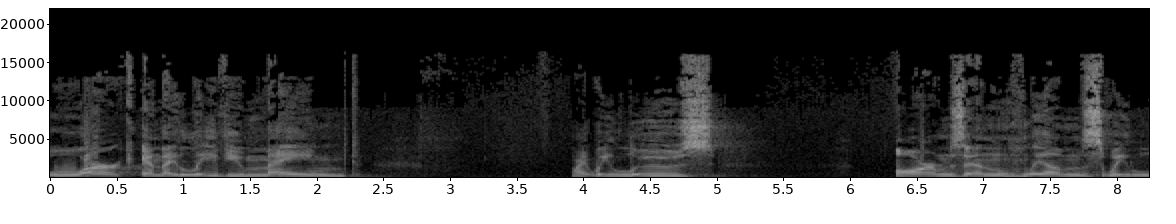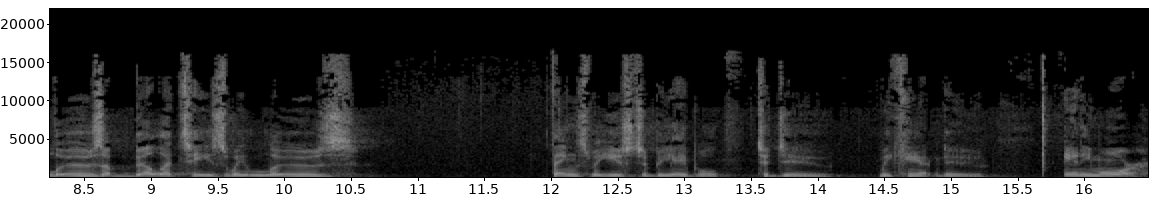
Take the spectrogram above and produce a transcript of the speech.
work and they leave you maimed. Right? We lose arms and limbs, we lose abilities, we lose things we used to be able to do, we can't do anymore.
